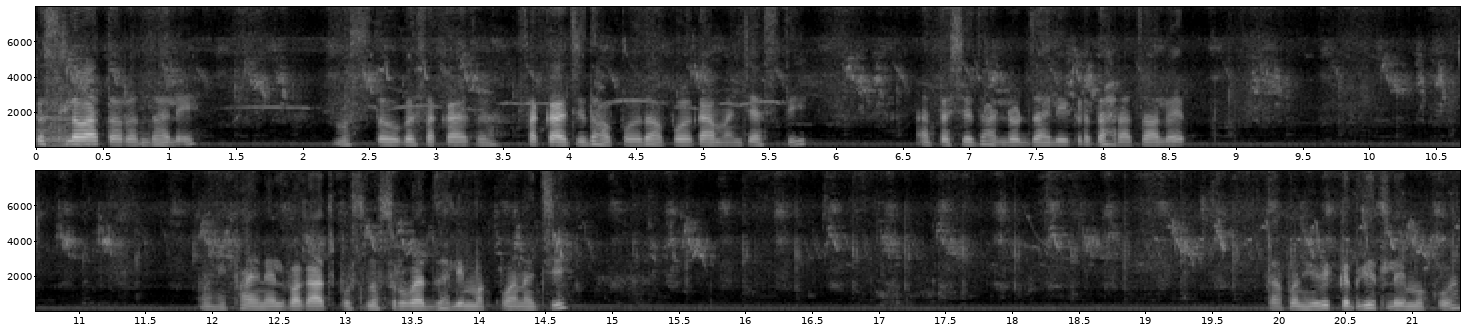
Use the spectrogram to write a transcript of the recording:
कसलं वातावरण झाले मस्त उगं सकाळचं सकाळची धावपळ धावपळ कामांची असती. तसे झाडलोट झाली इकडं धारा चालू आहेत. आणि फायनल बघा आजपासून सुरुवात झाली मकवानाची. तर आपण हे विकत घेतलंय मकवान.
